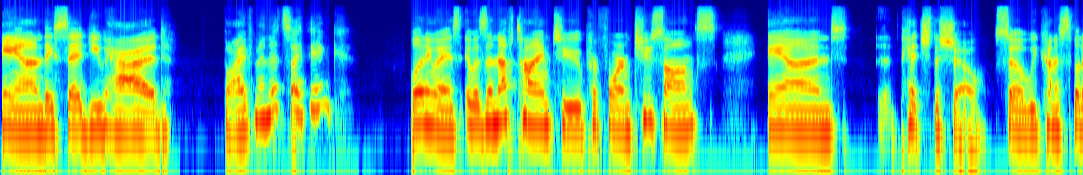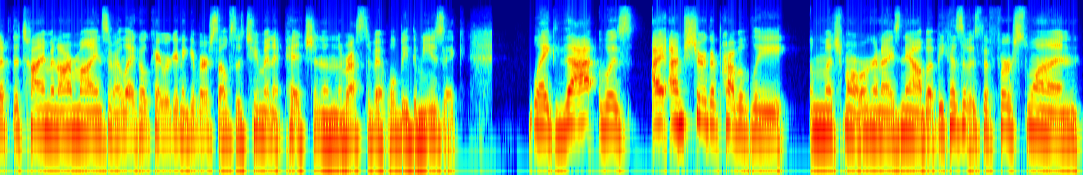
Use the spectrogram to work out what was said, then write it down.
and they said you had five minutes, I think. Well, anyways, it was enough time to perform two songs and uh, pitch the show. So we kind of split up the time in our minds, and we're like, okay, we're going to give ourselves a two minute pitch, and then the rest of it will be the music like that was I, I'm sure they're probably much more organized now, but because it was the first one,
